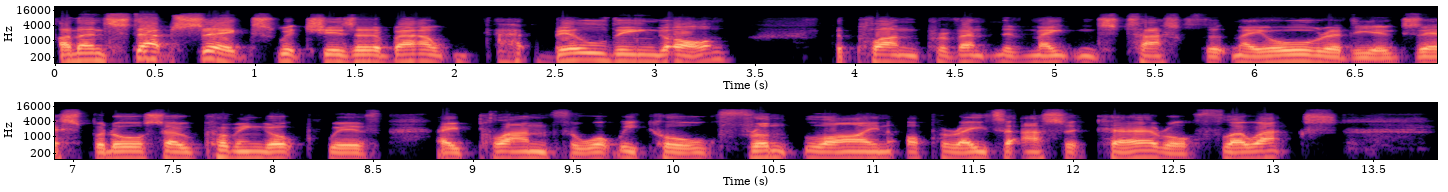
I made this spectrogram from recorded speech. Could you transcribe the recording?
and then step six, which is about building on the planned preventive maintenance tasks that may already exist, but also coming up with a plan for what we call frontline operator asset care or FLOACS.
